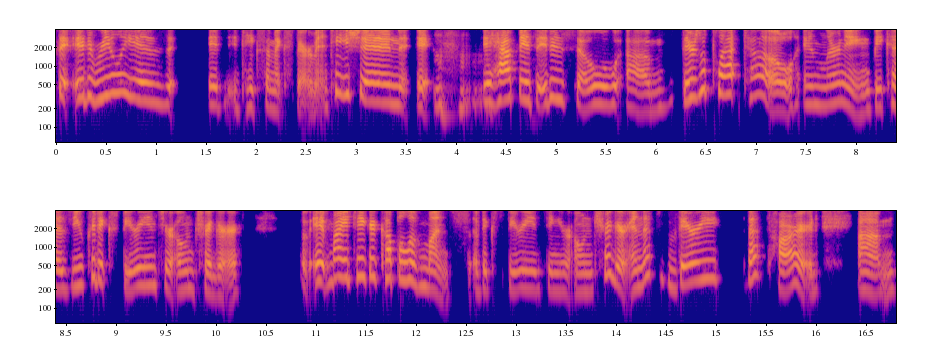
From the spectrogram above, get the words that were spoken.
th- it really is, it, it takes some experimentation. It, Mhm. it happens it is so um there's a plateau in learning because you could experience your own trigger it might take a couple of months of experiencing your own trigger and that's very that's hard um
